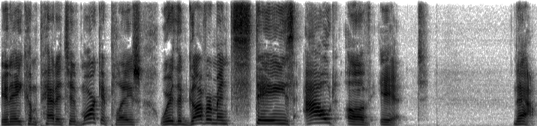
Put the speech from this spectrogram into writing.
in a competitive marketplace where the government stays out of it. Now,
